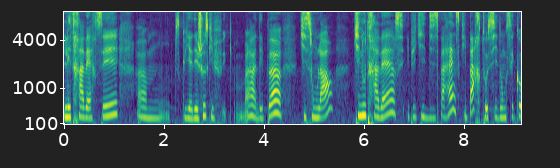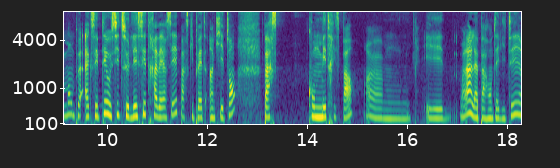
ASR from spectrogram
les traverser, parce qu'il y a des choses qui, voilà, des peurs qui sont là, qui nous traversent et puis qui disparaissent, qui partent aussi. Donc c'est comment on peut accepter aussi de se laisser traverser parce qu'il peut être inquiétant, parce qu'on ne maîtrise pas. Euh, et voilà, la parentalité,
